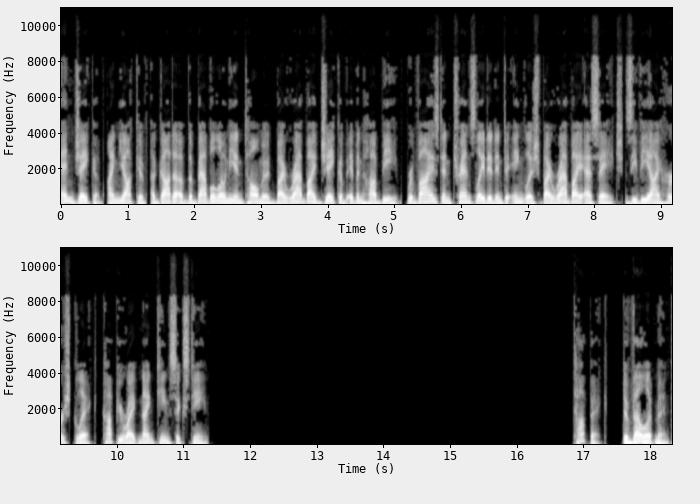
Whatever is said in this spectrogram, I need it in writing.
N. Jacob Ein Yaakov Agada of the Babylonian Talmud by Rabbi Jacob ibn Habib, revised and translated into English by Rabbi S. H. Zvi Hirsch Glick, copyright 1916. Development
